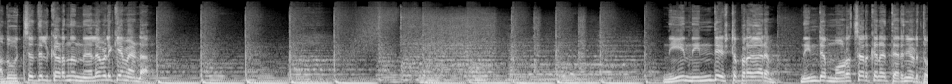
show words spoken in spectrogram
അത് ഉച്ചത്തിൽ കടന്ന് നിലവിളിക്കാൻ വേണ്ട. നീ നിന്റെ ഇഷ്ടപ്രകാരം നിന്റെ മുറച്ചെറുക്കനെ തെരഞ്ഞെടുത്തു.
